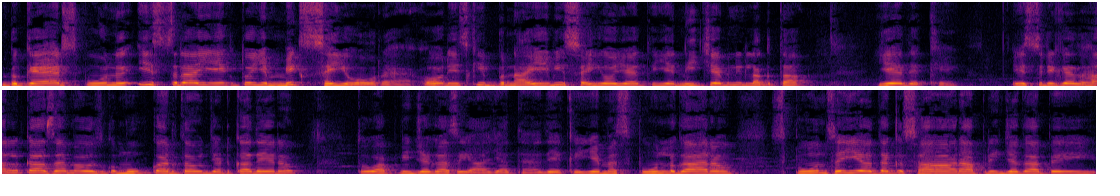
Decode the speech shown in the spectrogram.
بغیر سپون، اس طرح ایک تو یہ مکس صحیح ہو رہا ہے اور اس کی بنائی بھی صحیح ہو جاتی ہے، نیچے بھی نہیں لگتا۔ یہ دیکھیں، اس طریقے سے ہلکا سا میں اس کو موو کرتا ہوں، جھٹکا دے رہا ہوں، تو وہ اپنی جگہ سے آ جاتا ہے۔ دیکھیں، یہ میں سپون لگا رہا ہوں۔ سپون سے یہ ہوتا ہے کہ سارا اپنی جگہ پہ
